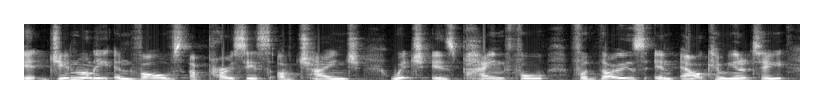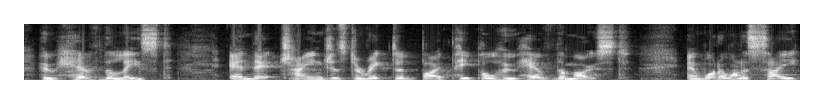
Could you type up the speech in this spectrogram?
it generally involves a process of change which is painful for those in our community who have the least, and that change is directed by people who have the most. And what I want to say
